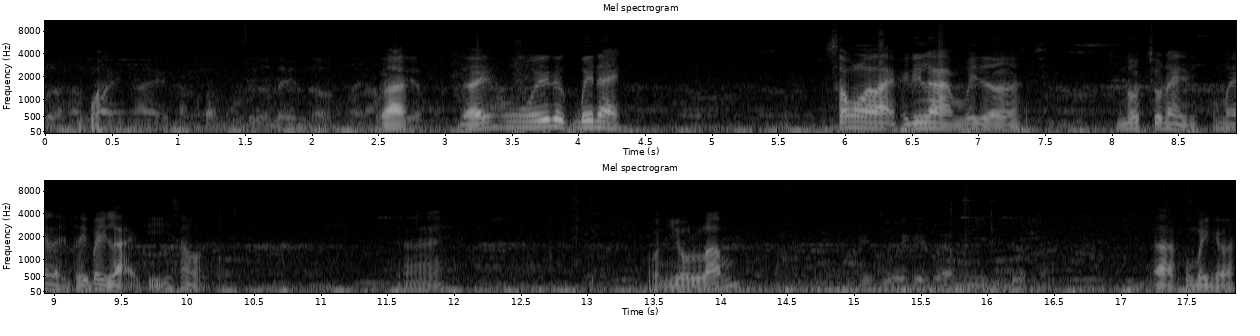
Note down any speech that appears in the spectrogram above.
Hôm qua. Vâng đấy không mới được bên này. Xong là lại phải đi làm bây giờ nốt chỗ này hôm nay lại thấy bày lại tí sao ạ? Đấy. Còn nhiều lắm. Cái dưới kia của em nhìn được à của mình rồi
